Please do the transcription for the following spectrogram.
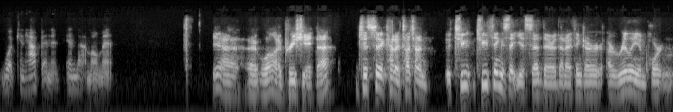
what can happen in, in that moment. Yeah, uh, well, I appreciate that just to kind of touch on two two things that you said there that I think are are really important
